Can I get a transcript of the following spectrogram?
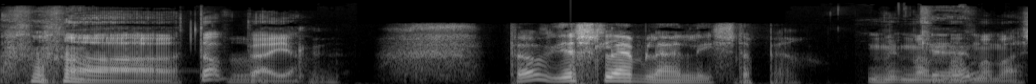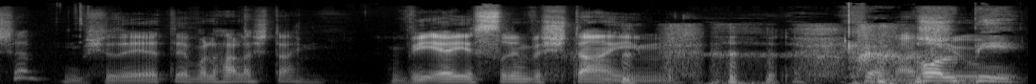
טוב, בעיה. טוב, יש להם לאן להשתפר. כן. ממש, בשביל זה יהיה את ולהלה 2. VA 22. כן, משהו. הול בי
